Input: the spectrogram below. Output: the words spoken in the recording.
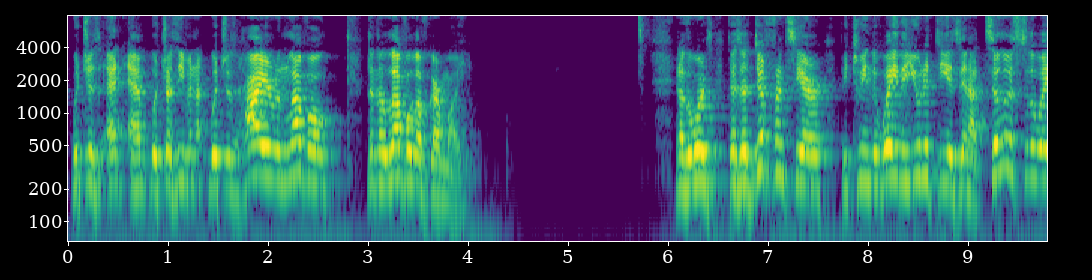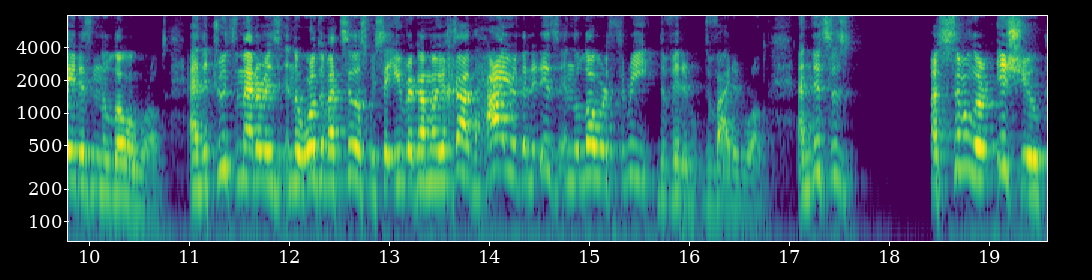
which is and, and, which is even which is higher in level than the level of Garmai. In other words, there's a difference here between the way the unity is in Atzilus to the way it is in the lower worlds. And the truth of the matter is, in the world of Atzilus, we say higher than it is in the lower three divided, divided world. And this is a similar issue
